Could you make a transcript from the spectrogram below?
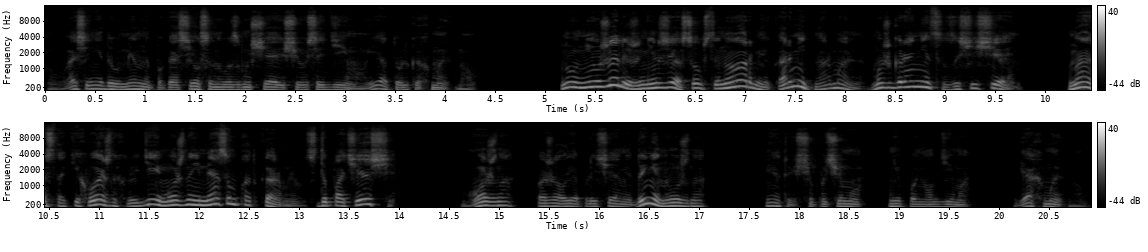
Вася недоуменно покосился на возмущающегося Диму. Я только хмыкнул. «Ну, неужели же нельзя собственную армию кормить нормально? Мы же границу защищаем. Нас, таких важных людей, можно и мясом подкармливать, да почаще». «Можно», — пожал я плечами, — «да не нужно». «Это еще почему?» — не понял Дима. Я хмыкнул.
